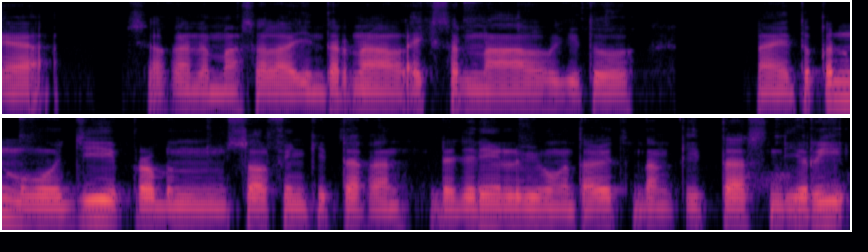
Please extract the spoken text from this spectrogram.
Kayak misalkan ada masalah internal, eksternal gitu. Nah, itu kan menguji problem solving kita kan. Dan jadi lebih mengetahui tentang kita sendiri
